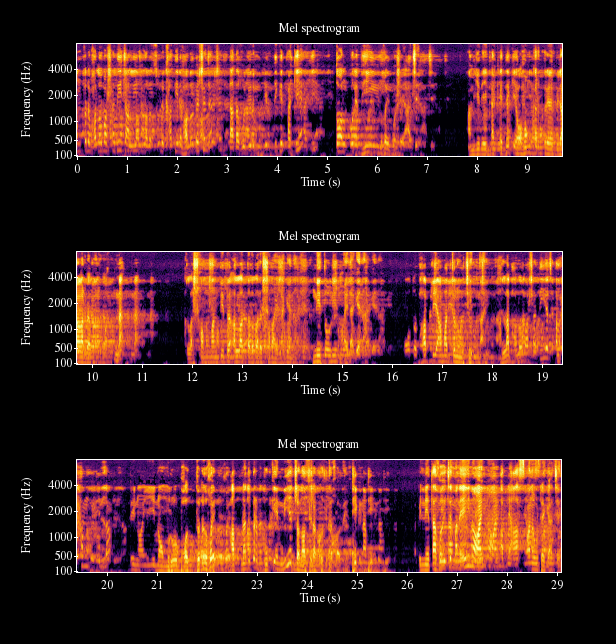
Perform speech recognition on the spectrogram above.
অন্তরে ভালোবাসা দিয়েছে, আল্লাহ খাতিরে দাদা মুখের দিকে তাকিয়ে দল করে হয়ে বসে আছে। আমি যদি এটাকে অহংকার করে, বিরাট না না। আল্লাহ সম্মান দিতে আল্লাহ দরবারের সময় লাগে না, নিতেও সময় লাগে না। অত ভাবলি আমার জন্য উচিত নয়। আল্লাহ ভালোবাসা দিয়েছে, আলহামদুলিল্লাহ। বিনয়ী, নম্র, ভদ্র হয়ে আপনাদের বুকে নিয়ে চলাফেরা করতে হবে, ঠিক না? ঠিক না আপনি নেতা হয়েছে মানে এই নয়, আপনি আসমানে উঠে গেছেন।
